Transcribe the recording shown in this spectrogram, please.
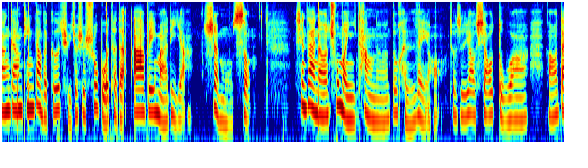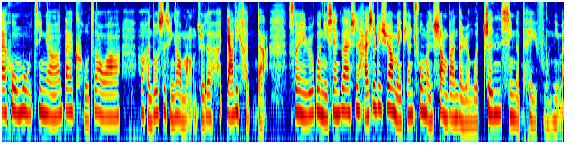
刚刚听到的歌曲就是舒伯特的《阿维玛利亚圣母颂》。现在呢，出门一趟呢都很累哦，就是要消毒啊，然后戴护目镜啊，戴口罩啊，啊，很多事情要忙，觉得压力很大。所以，如果你现在是还是必须要每天出门上班的人，我真心的佩服你们，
